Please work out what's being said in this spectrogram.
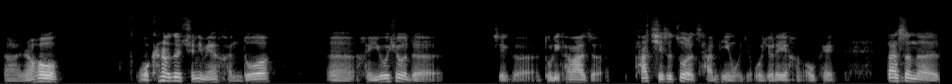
啊，然后我看到这群里面很多，呃，很优秀的这个独立开发者，他其实做的产品，我觉我觉得也很 OK，但是呢，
